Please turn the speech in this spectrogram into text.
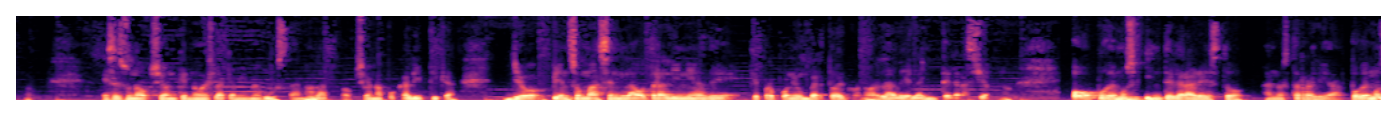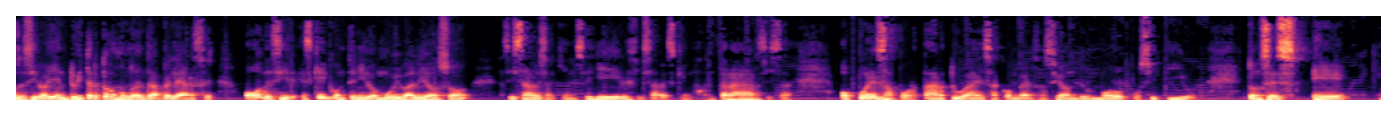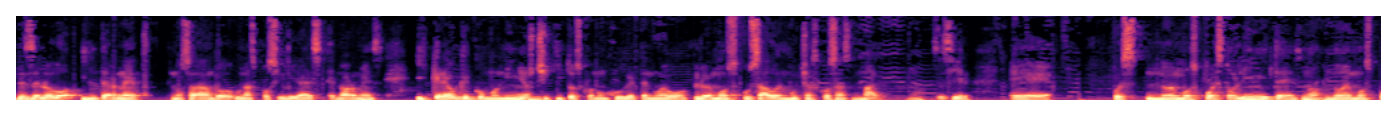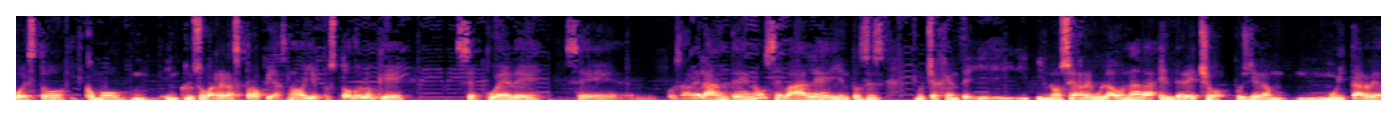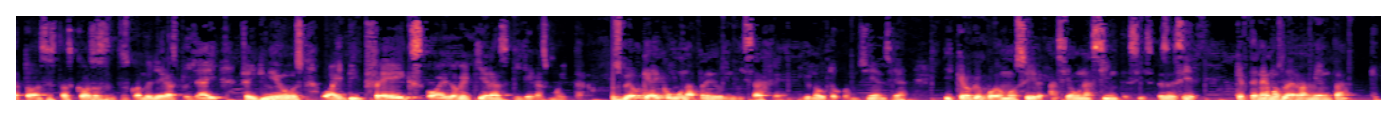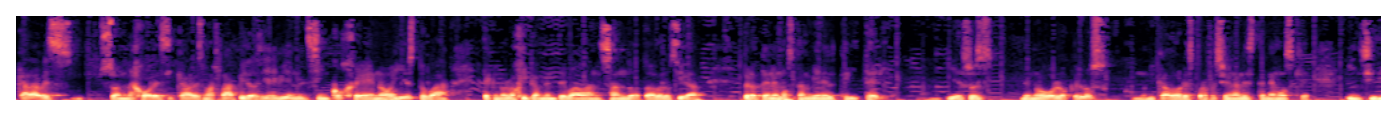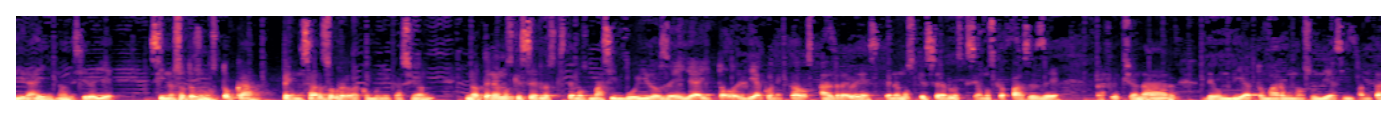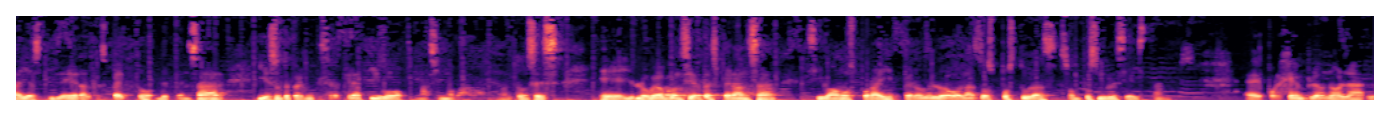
Esa es una opción que no es la que a mí me gusta, ¿no? La opción apocalíptica. Yo pienso más en la otra línea de, que propone Humberto Eco, ¿no? La de la integración, ¿no? O podemos integrar esto a nuestra realidad. Podemos decir, oye, en Twitter todo el mundo entra a pelearse. O decir, es que hay contenido muy valioso si sabes a quién seguir, si sabes qué encontrar, si o puedes aportar tú a esa conversación de un modo positivo. Entonces, eh, desde luego, Internet nos ha dado unas posibilidades enormes y creo que como niños chiquitos con un juguete nuevo lo hemos usado en muchas cosas mal, ¿no? Es decir, eh, pues no hemos puesto límites, ¿no? No hemos puesto como incluso barreras propias, ¿no? Oye, pues todo lo que se puede, se, pues adelante, ¿no? Se vale y entonces mucha gente y, no se ha regulado nada. El derecho pues llega muy tarde a todas estas cosas, entonces cuando llegas pues ya hay fake news o hay deep fakes o hay lo que quieras y llegas muy tarde. Pues veo que hay como un aprendizaje y una autoconciencia y creo que podemos ir hacia una síntesis, es decir, que tenemos la herramienta, que cada vez son mejores y cada vez más rápidas, y ahí viene el 5G, ¿no? Y esto va, tecnológicamente va avanzando a toda velocidad, pero tenemos también el criterio, Y eso es, de nuevo, lo que los comunicadores profesionales tenemos que incidir ahí, ¿no? Decir, oye, si nosotros nos toca pensar sobre la comunicación, no tenemos que ser los que estemos más imbuidos de ella y todo el día conectados. Al revés, tenemos que ser los que seamos capaces de reflexionar, de un día tomarnos un día sin pantallas y leer al respecto, de pensar, y eso te permite ser creativo, más innovado. Entonces, eh, lo veo con cierta esperanza si vamos por ahí, pero de luego las dos posturas son posibles y ahí estamos. Eh, por ejemplo, ¿no? La,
